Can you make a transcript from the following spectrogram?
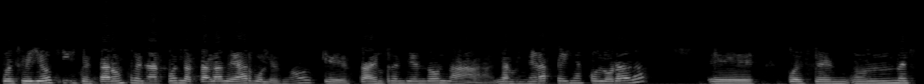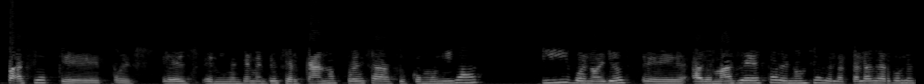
pues ellos intentaron frenar pues la tala de árboles, ¿no? Que está emprendiendo la, la minera Peña Colorada, eh, pues en un espacio que pues es eminentemente cercano pues a su comunidad y bueno ellos eh, además de esta denuncia de la tala de árboles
